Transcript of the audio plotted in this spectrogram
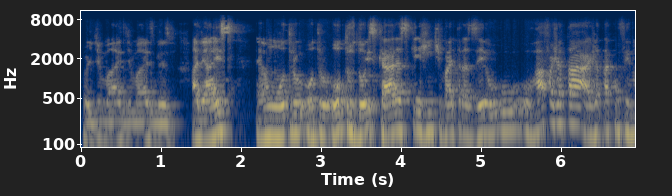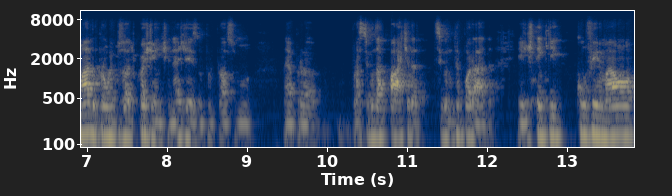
Foi demais, demais mesmo. Aliás, é um outro, outro, outros dois caras que a gente vai trazer. O, o Rafa já está já tá confirmado para um episódio com a gente, né, Jason, para o próximo, né, para a segunda parte da segunda temporada. A gente tem que confirmar,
